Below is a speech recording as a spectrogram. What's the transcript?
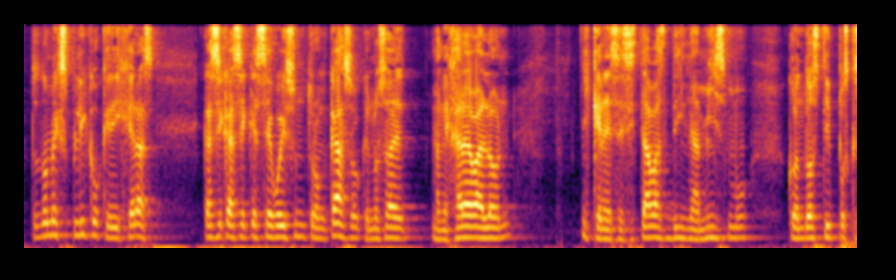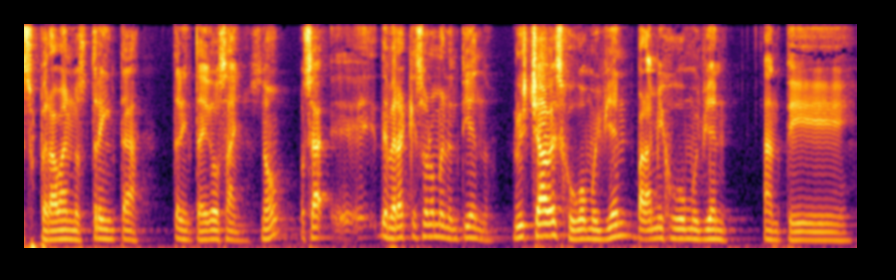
Entonces no me explico que dijeras casi casi que ese güey es un troncazo, que no sabe manejar el balón y que necesitabas dinamismo con dos tipos que superaban los 30, 32 años, ¿no? O sea, eh, de verdad que eso no me lo entiendo. Luis Chávez jugó muy bien, para mí jugó muy bien ante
